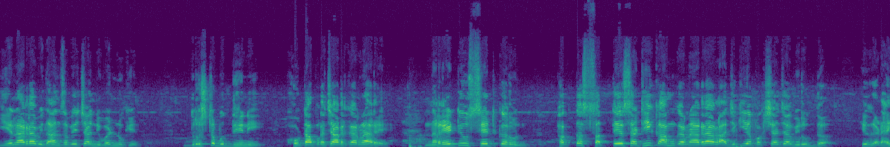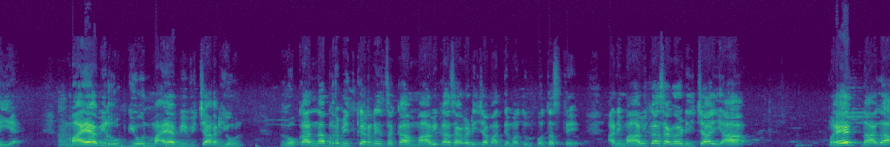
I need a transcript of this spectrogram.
येणाऱ्या विधानसभेच्या निवडणुकीत दृष्टबुद्धीने खोटा प्रचार करणारे नरेटिव्ह सेट करून फक्त सत्तेसाठी काम करणाऱ्या राजकीय पक्षाच्या विरुद्ध ही लढाई आहे. मायावी रूप घेऊन मायावी विचार घेऊन लोकांना भ्रमित करण्याचं काम महाविकास आघाडीच्या माध्यमातून होत असते आणि महाविकास आघाडीच्या या प्रयत्नाला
